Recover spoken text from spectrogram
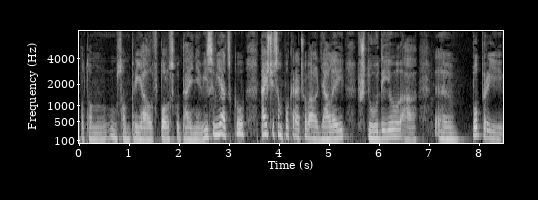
potom som prijal v Polsku tajne vysviacku a ešte som pokračoval ďalej v štúdiu a popri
